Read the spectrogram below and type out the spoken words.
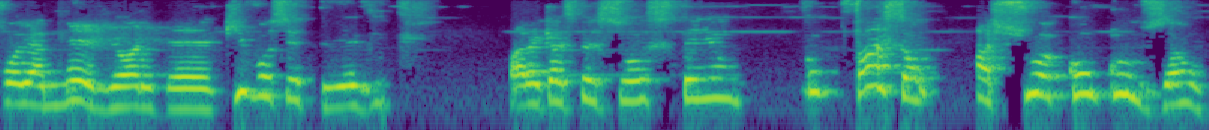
foi a melhor ideia que você teve para que as pessoas tenham façam a sua conclusão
